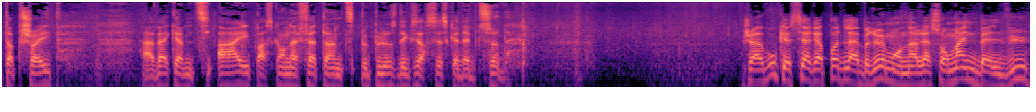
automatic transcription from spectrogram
Top shape. Avec un petit high parce qu'on a fait un petit peu plus d'exercice que d'habitude. J'avoue que s'il n'y aurait pas de la brume, on aurait sûrement une belle vue.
